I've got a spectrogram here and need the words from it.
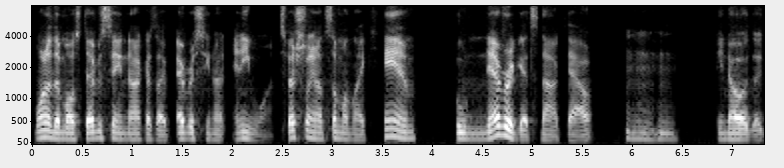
one of the most devastating knockouts I've ever seen on anyone, especially on someone like him who never gets knocked out. Mm-hmm. You know, the,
